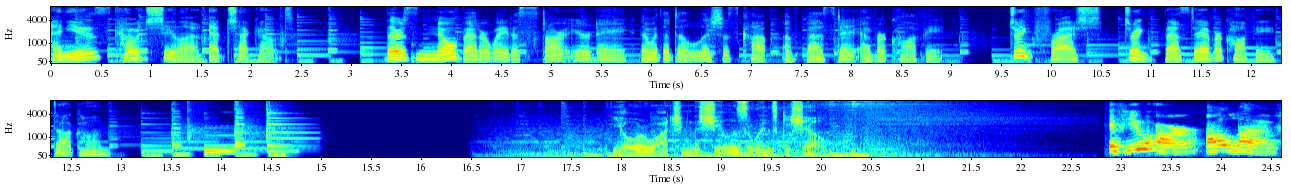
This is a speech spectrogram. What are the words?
and use code Sheila at checkout. There's no better way to start your day than with a delicious cup of Best Day Ever coffee. Drink fresh Drink bestdayevercoffee.com. You're watching The Sheila Zilinsky Show. If you are all love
